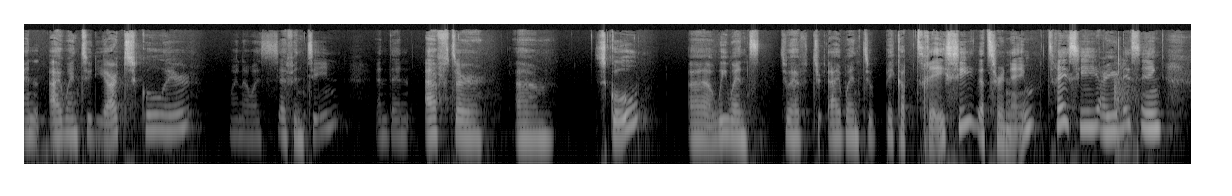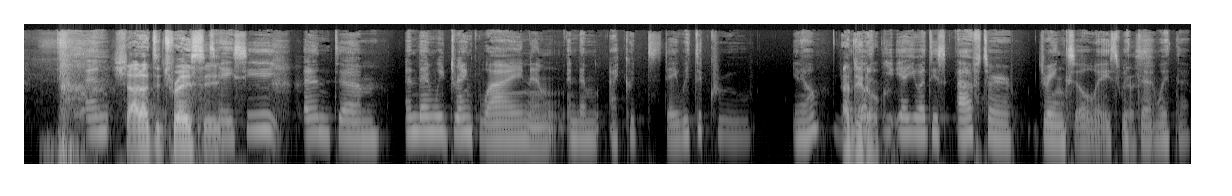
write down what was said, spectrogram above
And I went to the art school here when I was 17. And then after um, school, uh, we went to have, tr- I went to pick up Tracy. That's her name. Tracy, are you listening? and Shout out to Tracy. Tracy. And, um, and then we drank wine and, and then I could stay with the crew, you know? You At had those- Yeah, you had these after drinks always with Yes. the, with the,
